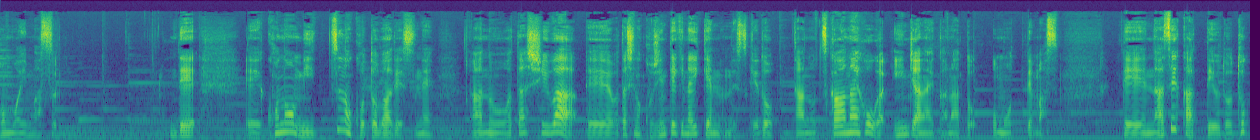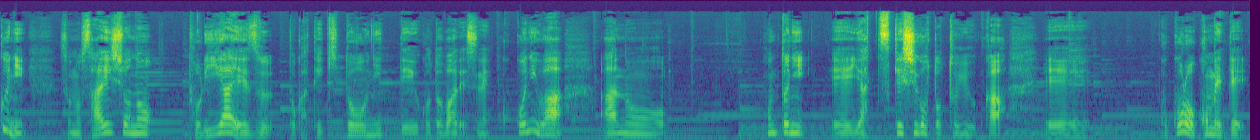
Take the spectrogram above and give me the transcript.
思います。で、えーこの3つの言葉ですね、あの、私は、えー私の個人的な意見なんですけど、あの、使わない方がいいんじゃないかなと思ってます。で、なぜかっていうと、特にその最初のとりあえずとか適当にっていう言葉ですね、ここには、あの、本当に、えーやっつけ仕事というか、えー心を込めて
